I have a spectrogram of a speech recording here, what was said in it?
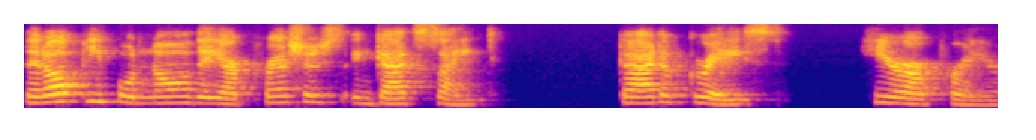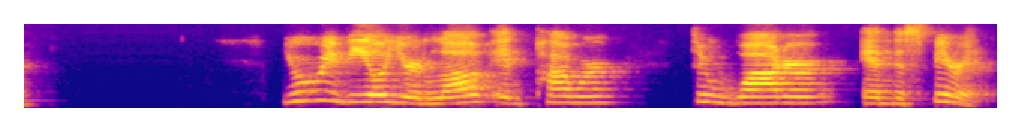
that all people know they are precious in God's sight. God of grace, hear our prayer. You reveal your love and power through water and the Spirit.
